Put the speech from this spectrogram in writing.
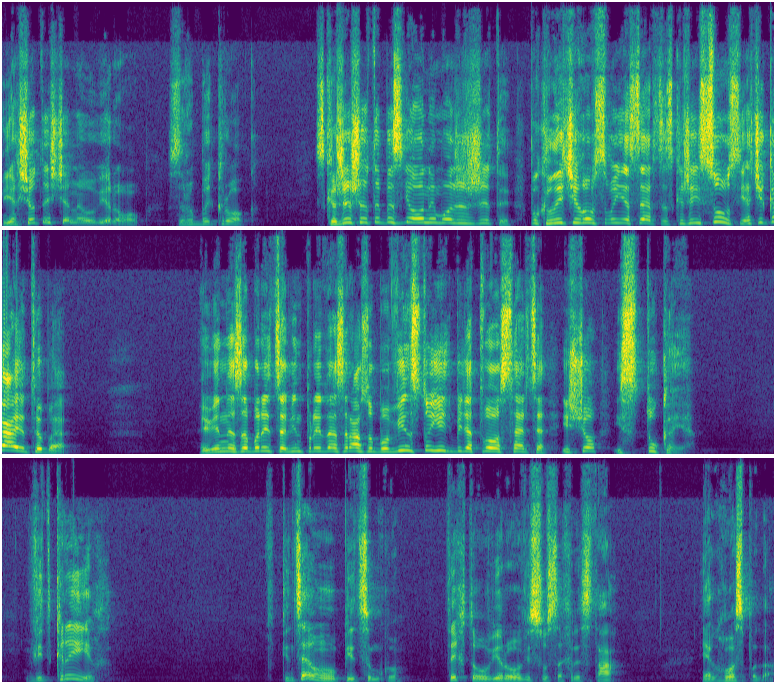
Якщо ти ще не увірував, зроби крок. Скажи, що ти без нього не можеш жити. Поклич його в своє серце. Скажи, Ісус, я чекаю тебе. І він не забереться, він прийде зразу, бо він стоїть біля твого серця. І що? І стукає. Відкрий їх. В кінцевому підсумку, тих, хто увірував в Ісуса Христа, як Господа,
